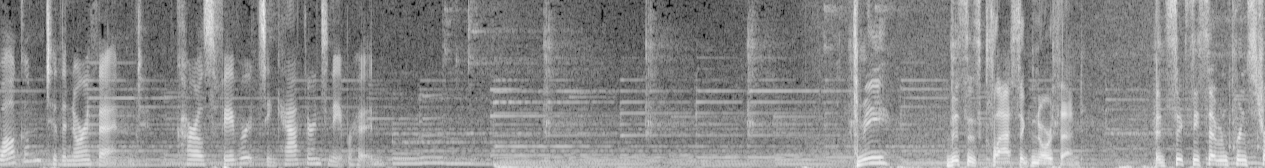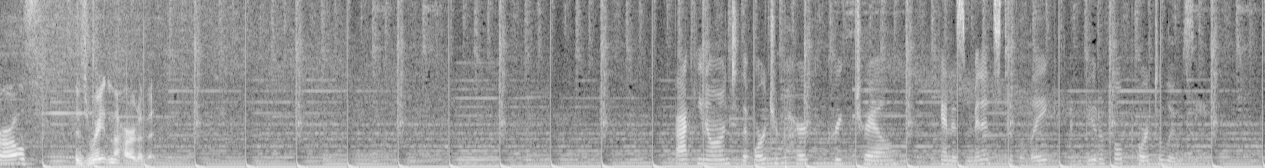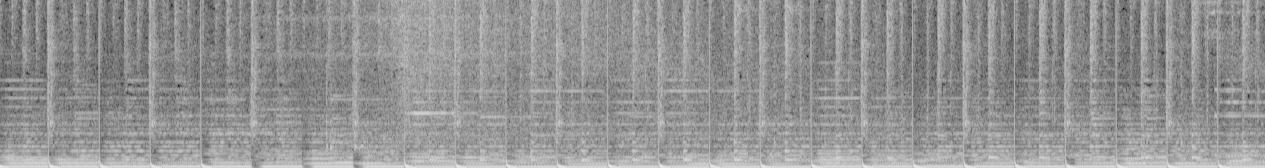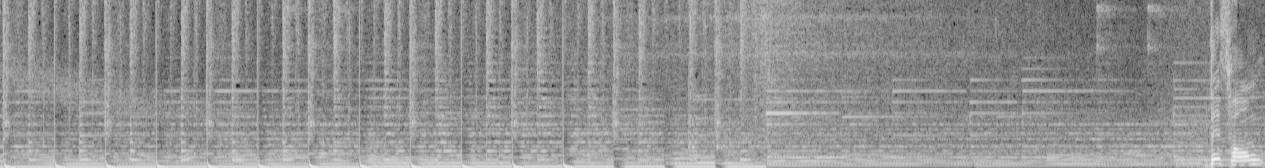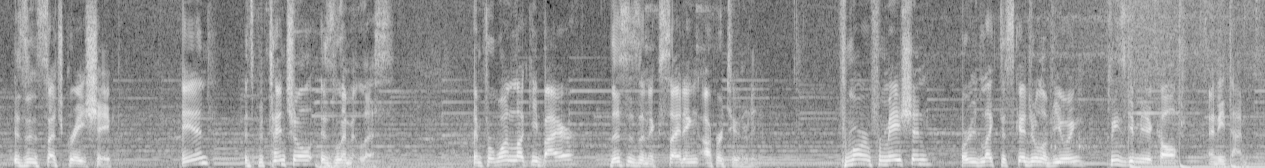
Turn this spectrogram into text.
Welcome to the North End, Karl's favorite St. Catharines neighborhood. To me, this is classic North End. And 67 Prince Charles is right in the heart of it. Backing on to the Orchard Park Creek Trail and is minutes to the lake and beautiful Port Dalhousie. This home is in such great shape, and its potential is limitless. And for one lucky buyer, this is an exciting opportunity. For more information, or you'd like to schedule a viewing, please give me a call anytime.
